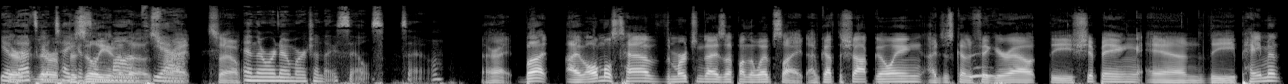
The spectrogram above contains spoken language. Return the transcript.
Yeah, there, that's there are to a take us bazillion a month. of those, yeah. right? So, And there were no merchandise sales. So, all right. But I almost have the merchandise up on the website. I've got the shop going. I just got to hmm. figure out the shipping and the payment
